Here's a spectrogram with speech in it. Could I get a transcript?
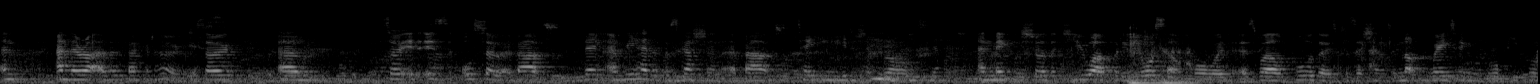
and and there are others back at home. Yes. So. Um, so it is also about then, and we had a discussion about taking leadership roles and making sure that you are putting yourself forward as well for those positions and not waiting for people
